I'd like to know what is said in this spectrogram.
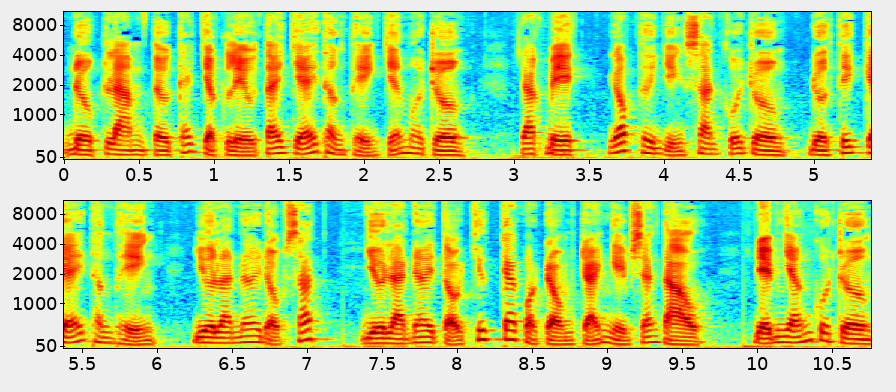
được làm từ các vật liệu tái chế thân thiện với môi trường. Đặc biệt, góc thư viện xanh của trường được thiết kế thân thiện, vừa là nơi đọc sách, vừa là nơi tổ chức các hoạt động trải nghiệm sáng tạo. Điểm nhấn của trường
